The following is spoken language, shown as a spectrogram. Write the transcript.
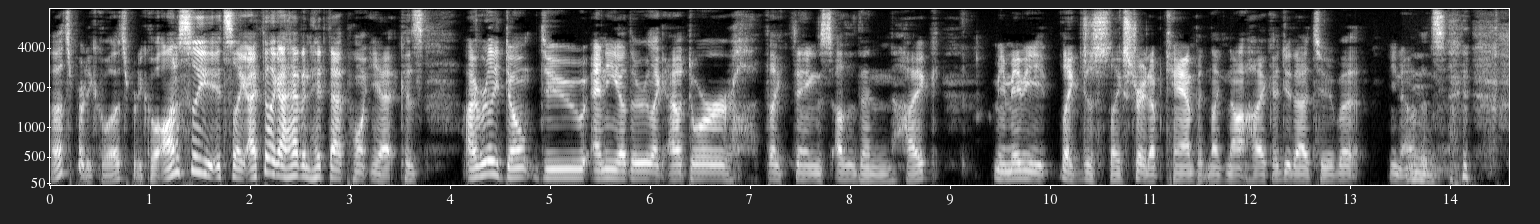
Oh, that's pretty cool. That's pretty cool. Honestly, it's like I feel like I haven't hit that point yet because I really don't do any other like outdoor like things other than hike. I mean, maybe like just like straight up camp and like not hike. I do that too, but you know, mm. that's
